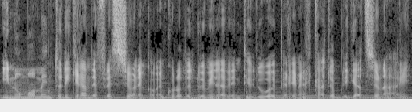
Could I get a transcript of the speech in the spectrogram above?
in un momento di grande flessione come quello del 2022 per i mercati obbligazionari,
